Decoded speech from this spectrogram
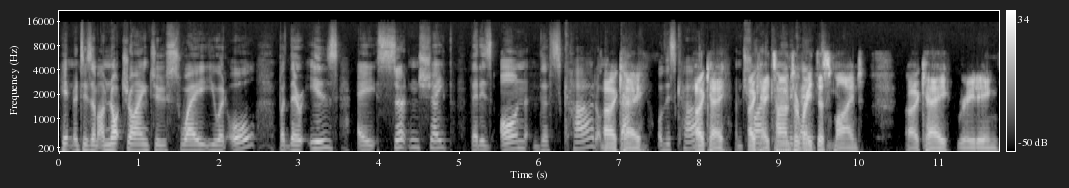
hypnotism. I'm not trying to sway you at all, but there is a certain shape that is on this card, on the Okay. back of this card. Okay. I'm trying Okay. Time to read this mind. Okay. Reading.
